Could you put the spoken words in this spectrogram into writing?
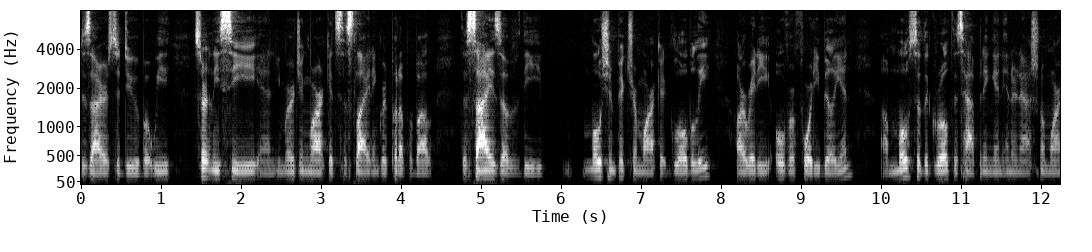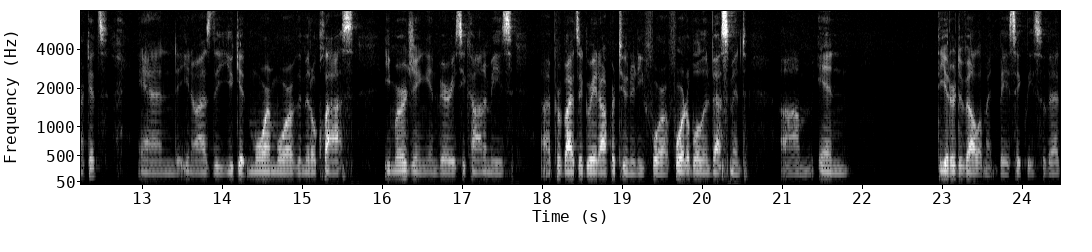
desires to do. But we certainly see in emerging markets, the slide Ingrid put up about the size of the motion picture market globally, already over 40 billion. Uh, most of the growth is happening in international markets. And you know, as the, you get more and more of the middle class emerging in various economies, uh, provides a great opportunity for affordable investment um, in theater development, basically, so that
